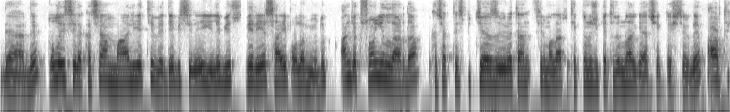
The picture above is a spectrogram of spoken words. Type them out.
değerdi. Dolayısıyla kaçağın maliyeti ve debisiyle ilgili bir veriye sahip olamıyorduk. Ancak son yıllarda kaçak tespit cihazı üreten firmalar teknolojik yatırımlar gerçekleştirdi. Artık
